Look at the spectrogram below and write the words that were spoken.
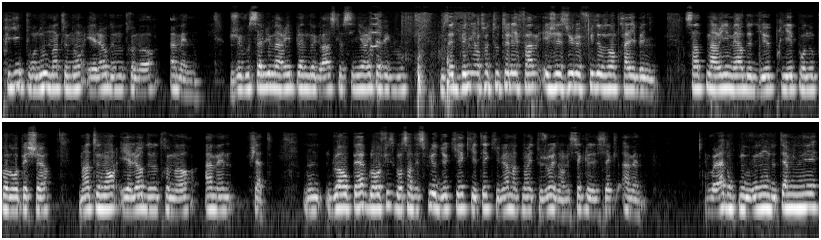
priez pour nous maintenant et à l'heure de notre mort. Amen. Je vous salue Marie, pleine de grâce, le Seigneur est avec vous. Vous êtes bénie entre toutes les femmes, et Jésus, le fruit de vos entrailles, est béni. Sainte Marie, Mère de Dieu, priez pour nous pauvres pécheurs, maintenant et à l'heure de notre mort. Amen. Fiat. Gloire au Père, gloire au Fils, gloire au Saint-Esprit, au Dieu qui est, qui était, qui vient, maintenant et toujours, et dans les siècles des siècles. Amen. Voilà, donc nous venons de terminer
